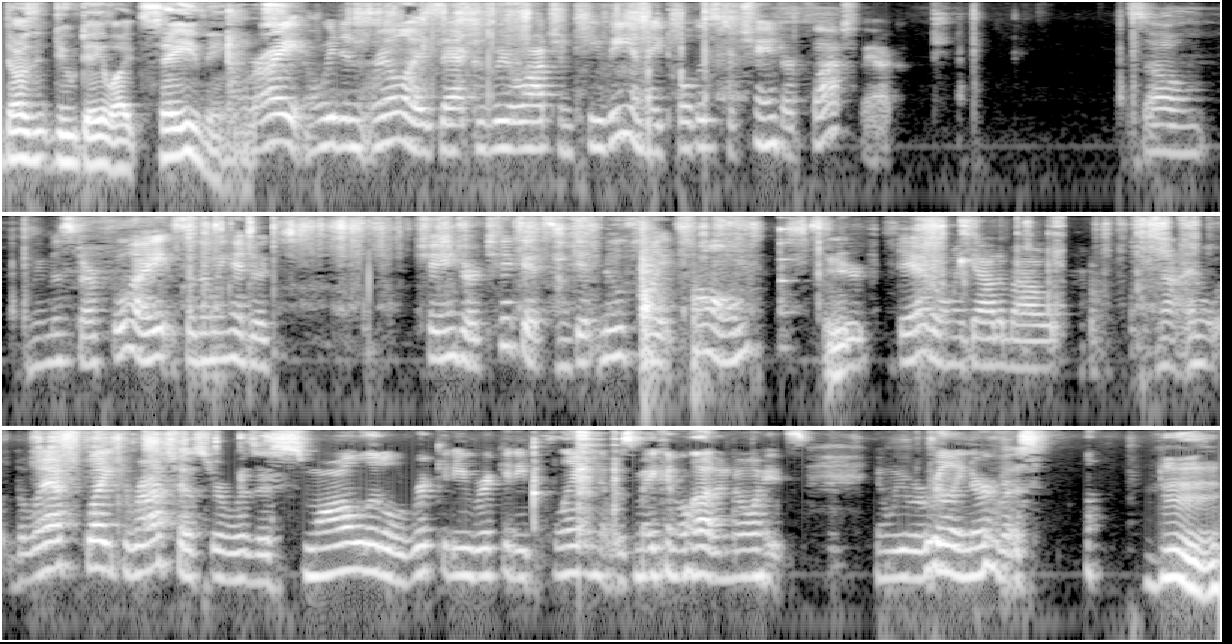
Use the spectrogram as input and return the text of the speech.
doesn't do daylight savings. Right, and we didn't realize that because we were watching TV and they told us to change our clocks back. So we missed our flight, so then we had to change our tickets and get new flights home. So your dad only got about. Not, and the last flight to Rochester was a small little rickety rickety plane that was making a lot of noise, and we were really nervous. Hmm.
